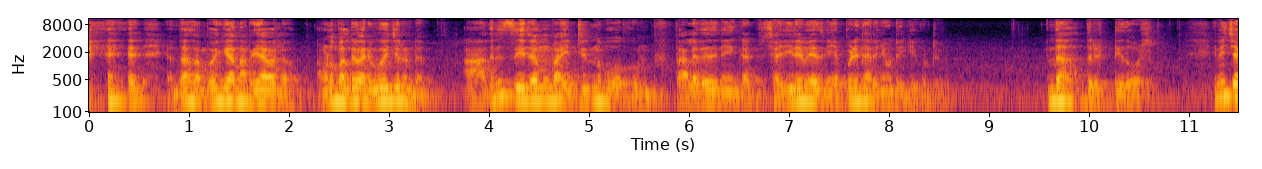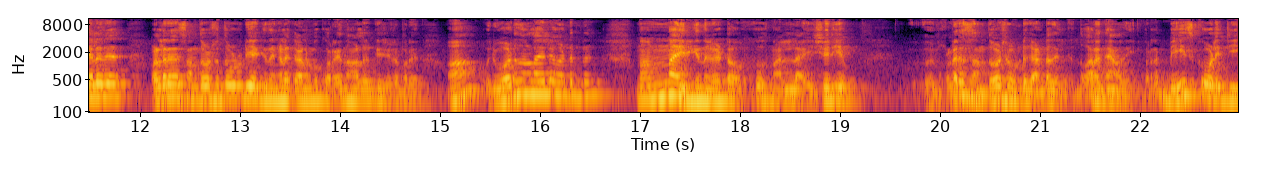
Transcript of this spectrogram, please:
എന്താ സംഭവിക്കാന്ന് അറിയാമല്ലോ നമ്മൾ പലരും അനുഭവിച്ചിട്ടുണ്ട്. അതിന് സ്ഥിരം വയറ്റിൽ നിന്ന് പോക്കും തലവേദനയും ശരീരവേദനയും എപ്പോഴും കരഞ്ഞുകൊണ്ടിരിക്കുക കുട്ടികൾ. എന്താ ദൃഷ്ടിദോഷം? ഇനി ചിലർ വളരെ സന്തോഷത്തോടുകൂടിയായിരിക്കും നിങ്ങളെ കാണുമ്പോൾ കുറേ നാളുകൾക്ക് ശേഷം പറയും ആ ഒരുപാട് നാളായല്ലോ കണ്ടിട്ട്. നന്നായിരിക്കുന്നു കേട്ടോ. ഓ നല്ല ഐശ്വര്യം. വളരെ സന്തോഷമുണ്ട് കണ്ടതിൽ. എന്ന് പറഞ്ഞാൽ മതി. ഇവരുടെ ബേസ് ക്വാളിറ്റി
